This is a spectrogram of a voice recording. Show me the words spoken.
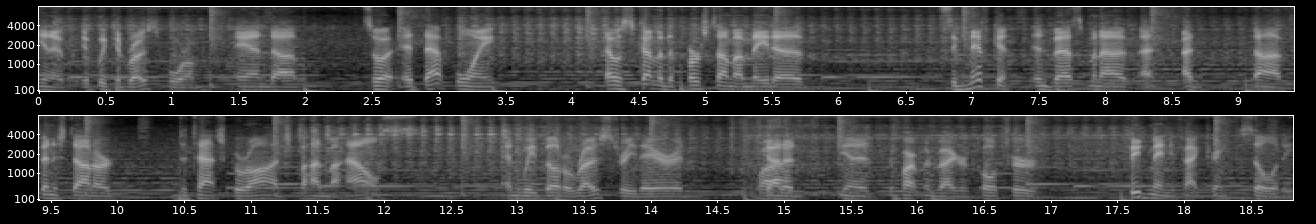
you know, if we could roast for them. And uh, so at that point, that was kind of the first time I made a significant investment. I, I, I uh, finished out our detached garage behind my house, and we built a roastery there and Wow. got a you know, Department of Agriculture food manufacturing facility.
